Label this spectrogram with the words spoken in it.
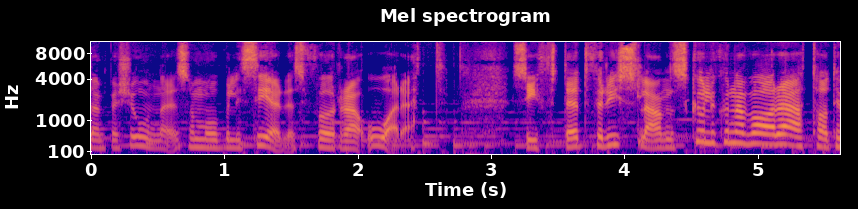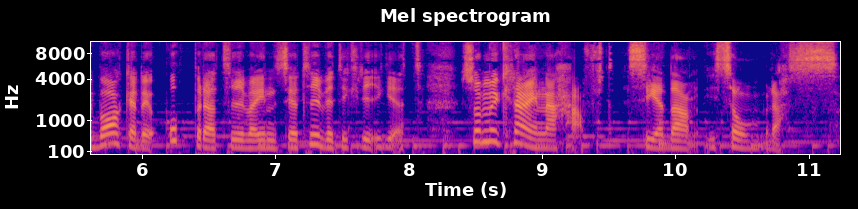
000 personer som mobiliserades förra året. Syftet för Ryssland skulle kunna vara att ta tillbaka det operativa initiativet i kriget som Ukraina haft sedan i somras.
